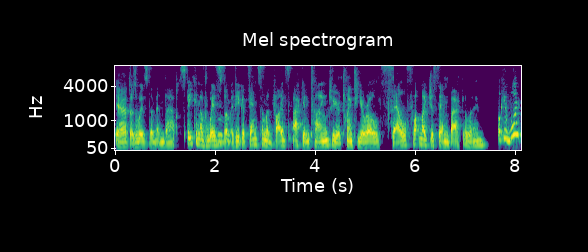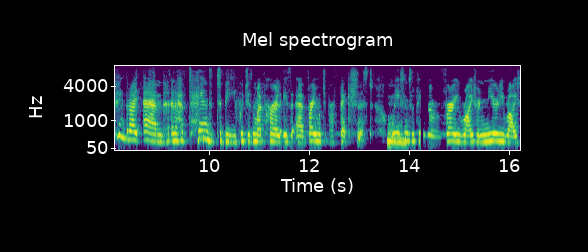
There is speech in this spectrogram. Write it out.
yeah. There's wisdom in that. Speaking of wisdom, mm-hmm. if you could send some advice back in time to your 20 year old self, what might you send back, Elaine? Okay, one thing that I am and I have tended to be, which is my pearl, is uh, very much a perfectionist, mm. waiting until things are very right or nearly right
